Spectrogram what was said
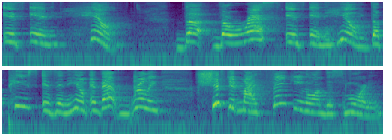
is in Him. The, the rest is in Him. The peace is in Him. And that really shifted my thinking on this morning.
